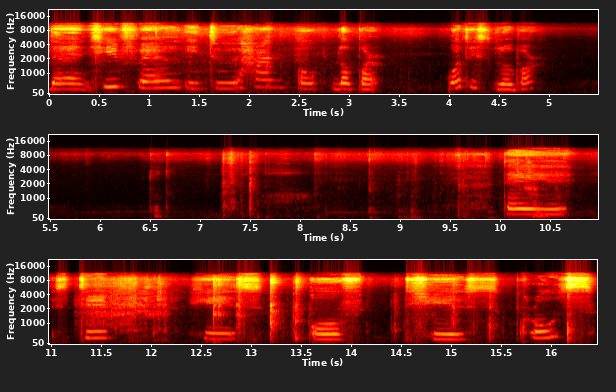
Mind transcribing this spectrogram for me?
Then he fell into the hand of robber. What is robber? They stripped his of his clothes,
